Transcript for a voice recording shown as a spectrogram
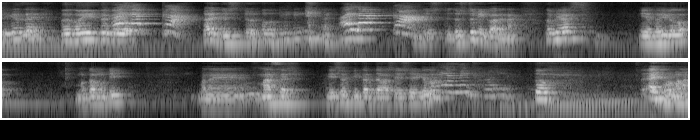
ঠিক আছে? তো হই তো গেল। লাক্কা, দুষ্ট। দুষ্ট দুষ্টুমি করে না। তো ভিউয়ার্স ইয়ে হয়ে গেল। মোটামুটি মানে মাছের হিসাব কিতাব দেওয়া শেষ হয়ে গেল। তো এই ধরবো না।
